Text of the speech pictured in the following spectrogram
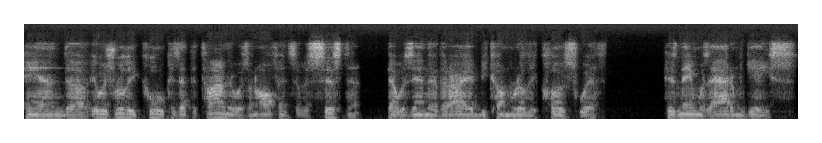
And uh, it was really cool because at the time there was an offensive assistant that was in there that I had become really close with. His name was Adam Gase.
